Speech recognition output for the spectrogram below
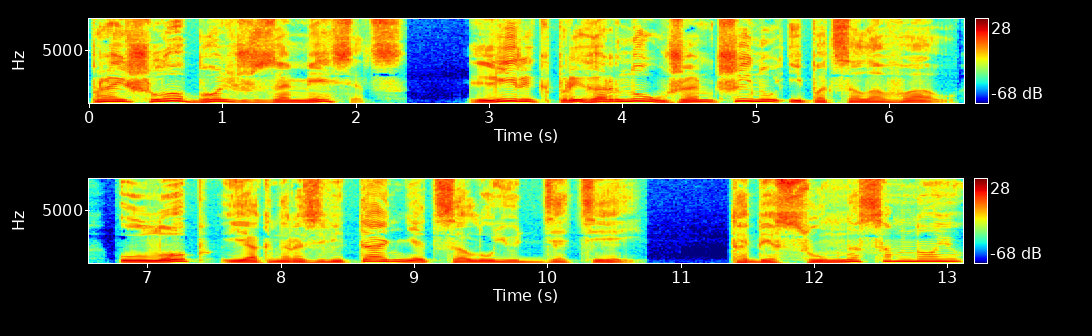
Прайшло больш за месяц. Лірык прыгарнуў жанчыну і пацалаваў. У лоб, як на развітанне цалуюць дзяцей. Табе сумна са мною?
